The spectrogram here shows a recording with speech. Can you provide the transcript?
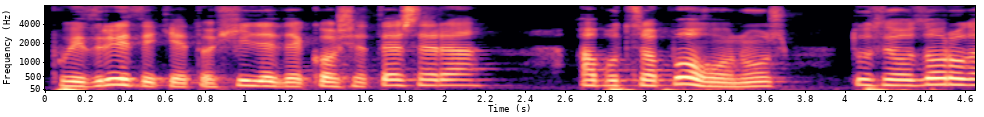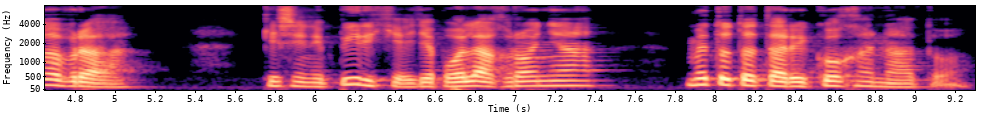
που ιδρύθηκε το 1204 από τους απόγονους του Θεοδόρου Γαβρά και συνυπήρχε για πολλά χρόνια με το Ταταρικό Χανάτο.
